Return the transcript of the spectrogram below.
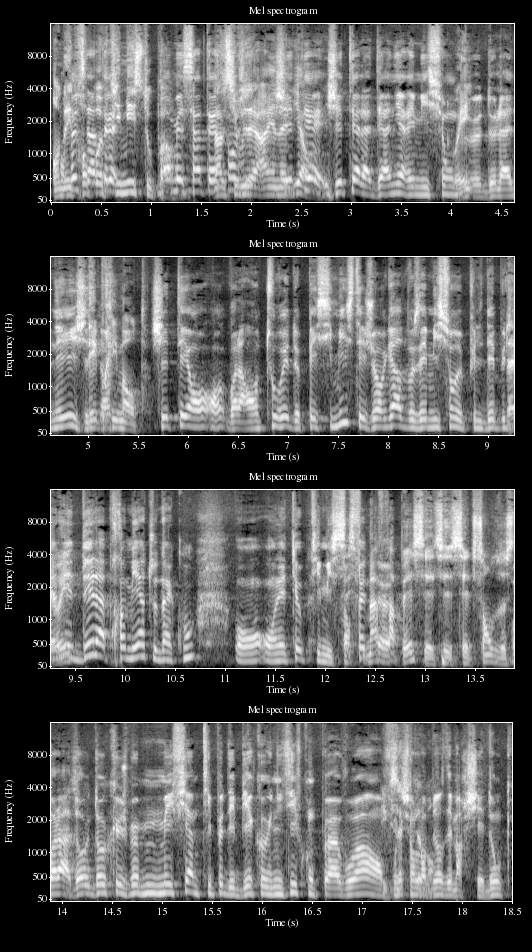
on en est fait, trop optimiste ou pas Non, mais c'est intéressant. si vous J'ai- n'avez rien à j'étais- dire. J'étais à la dernière émission Oui. de, de l'année. Déprimante. J'étais en, en- voilà, entouré de pessimistes et je regarde vos émissions depuis le début de Ben l'année. oui. Dès la première, tout d'un coup, on, on était optimiste. Ce qui m'a euh, frappé, c'est le sens de ça. Voilà, donc, donc je me méfie un petit peu des biais cognitifs qu'on peut avoir en fonction de l'ambiance des marchés. Donc,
